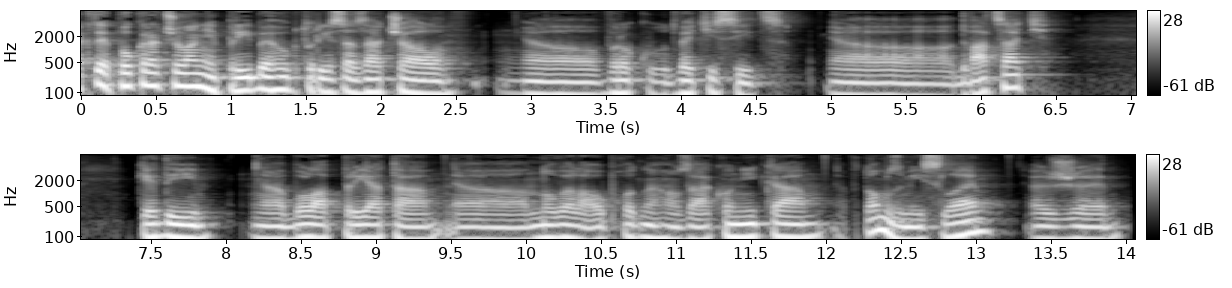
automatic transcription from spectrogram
Takto je pokračovanie príbehu, ktorý sa začal e, v roku 2020 kedy e, bola prijatá e, novela obchodného zákonníka v tom zmysle, že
